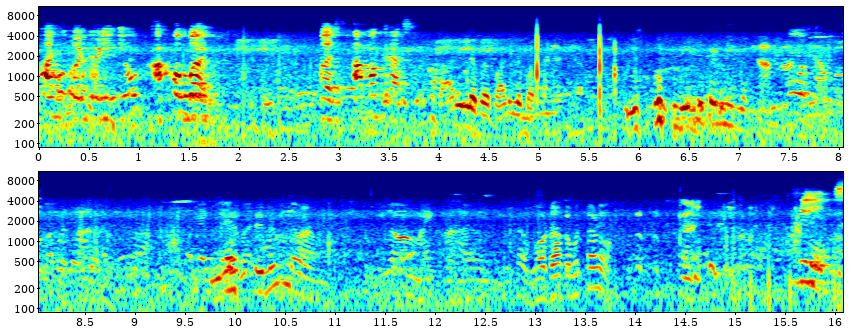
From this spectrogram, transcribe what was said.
હાથ ઉપર ઢળી દો આંખો બંધ બસ, આ મકરાસન રિલેક્સ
